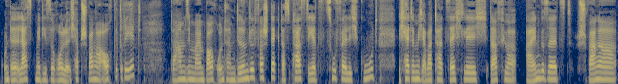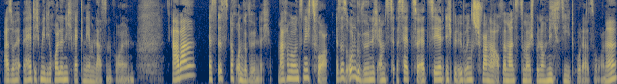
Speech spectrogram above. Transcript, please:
und äh, lasst mir diese Rolle. Ich habe schwanger auch gedreht da haben sie meinen Bauch unterm Dirndl versteckt. Das passte jetzt zufällig gut. Ich hätte mich aber tatsächlich dafür eingesetzt, schwanger, also hätte ich mir die Rolle nicht wegnehmen lassen wollen. Aber es ist noch ungewöhnlich. Machen wir uns nichts vor. Es ist ungewöhnlich, am Set zu erzählen, ich bin übrigens schwanger, auch wenn man es zum Beispiel noch nicht sieht oder so. Ne?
